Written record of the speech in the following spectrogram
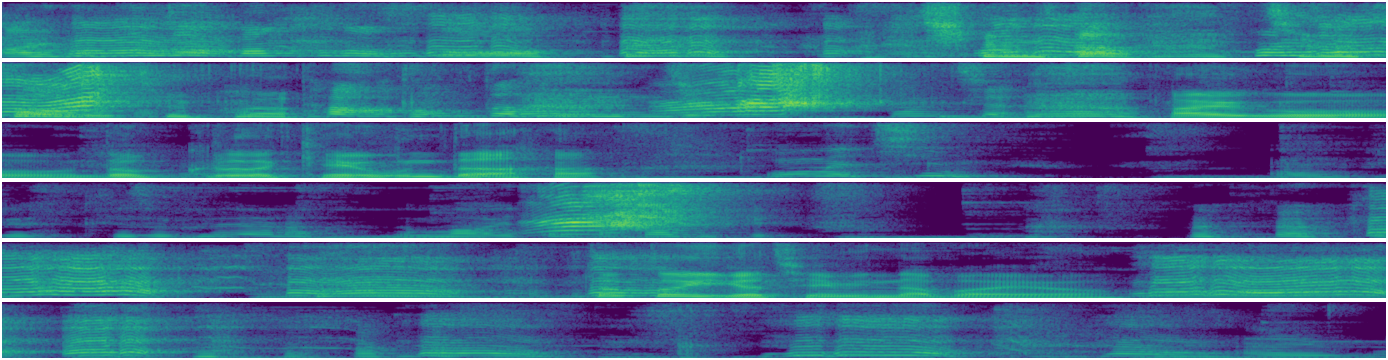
아니 혼자 빵 터졌어. 침나 침나 침나 다 아무도 안 했는데 혼자. 아이고 너 그러다 개운다. 몸에 침. 에, 그래 계속 흘려라. 엄마가 이따 닦아줄게. 떡떡이가 재밌나 봐요. 아이고.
